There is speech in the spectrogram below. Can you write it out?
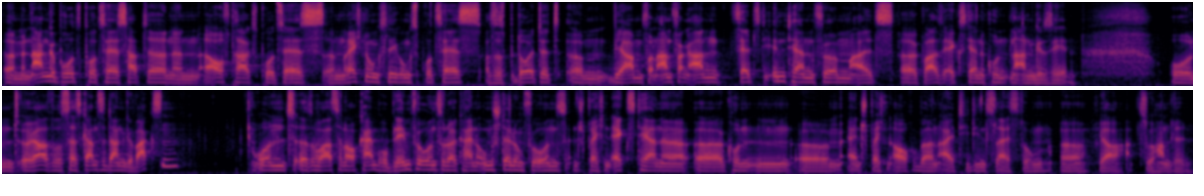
ähm, einen Angebotsprozess hatte, einen Auftragsprozess, einen Rechnungslegungsprozess. Also das bedeutet, ähm, wir haben von Anfang an selbst die internen Firmen als äh, quasi externe Kunden angesehen. Und äh, ja, so ist das Ganze dann gewachsen. Und äh, so war es dann auch kein Problem für uns oder keine Umstellung für uns, entsprechend externe äh, Kunden äh, entsprechend auch über eine IT-Dienstleistung äh, ja, abzuhandeln.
